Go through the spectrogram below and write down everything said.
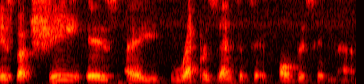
is that she is a representative of this hidden hand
